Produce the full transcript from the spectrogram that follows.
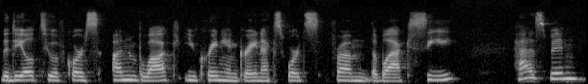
The deal to, of course, unblock Ukrainian grain exports from the Black Sea has been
